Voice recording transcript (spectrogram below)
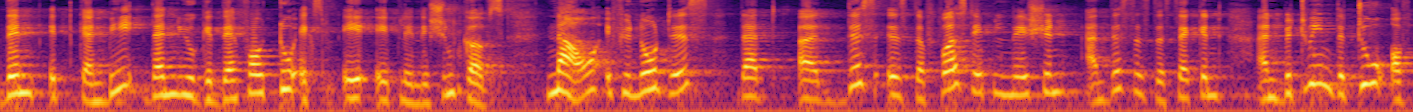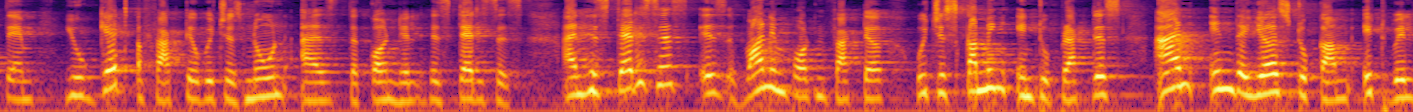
then it can be, then you get therefore two applanation curves. Now if you notice that uh, this is the first applanation and this is the second and between the two of them you get a factor which is known as the corneal hysteresis and hysteresis is one important factor which is coming into practice and in the years to come it will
